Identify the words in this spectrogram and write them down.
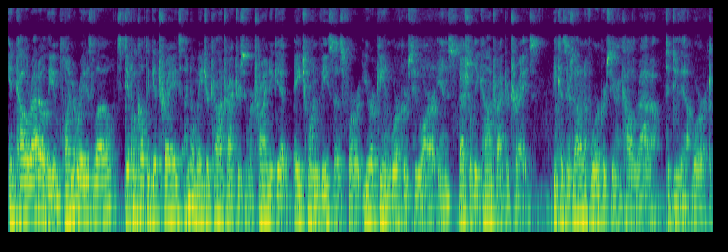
in Colorado, the employment rate is low. It's difficult to get trades. I know major contractors who are trying to get H 1 visas for European workers who are in specialty contractor trades because there's not enough workers here in Colorado to do that work.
